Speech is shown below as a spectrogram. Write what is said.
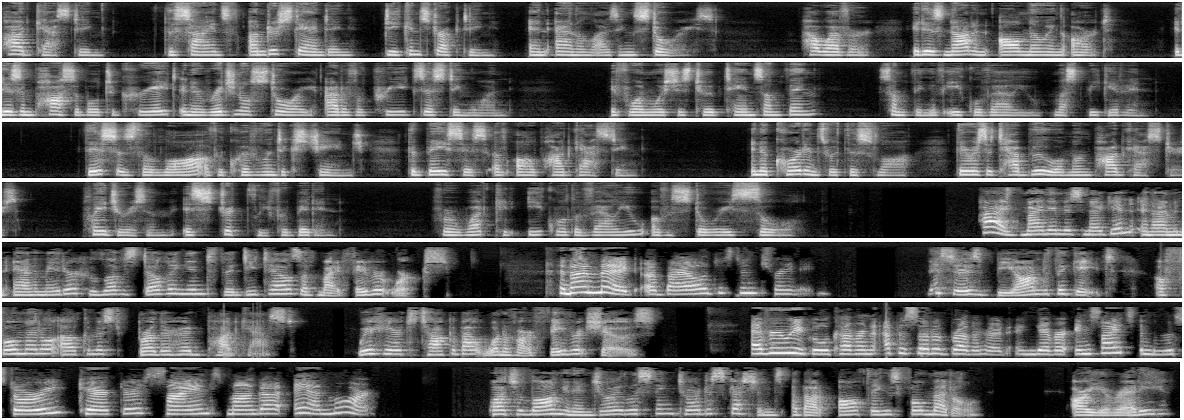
Podcasting, the science of understanding, deconstructing, and analyzing stories. However, it is not an all knowing art. It is impossible to create an original story out of a pre existing one. If one wishes to obtain something, something of equal value must be given. This is the law of equivalent exchange, the basis of all podcasting. In accordance with this law, there is a taboo among podcasters. Plagiarism is strictly forbidden. For what could equal the value of a story's soul? Hi, my name is Megan, and I'm an animator who loves delving into the details of my favorite works. And I'm Meg, a biologist in training. This is Beyond the Gate, a Fullmetal Alchemist Brotherhood podcast. We're here to talk about one of our favorite shows. Every week, we'll cover an episode of Brotherhood and give our insights into the story, characters, science, manga, and more. Watch along and enjoy listening to our discussions about all things Fullmetal. Are you ready?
